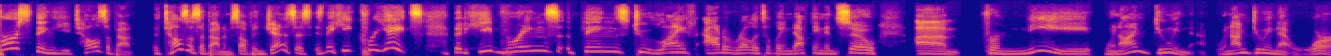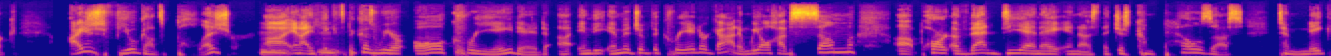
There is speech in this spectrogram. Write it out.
first thing he tells about tells us about himself in Genesis is that he creates, that he brings things to life out of relatively nothing. And so um, for me, when I'm doing that, when I'm doing that work, I just feel God's pleasure. Mm, uh, and I think mm. it's because we are all created uh, in the image of the Creator God, and we all have some uh, part of that DNA in us that just compels us to make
